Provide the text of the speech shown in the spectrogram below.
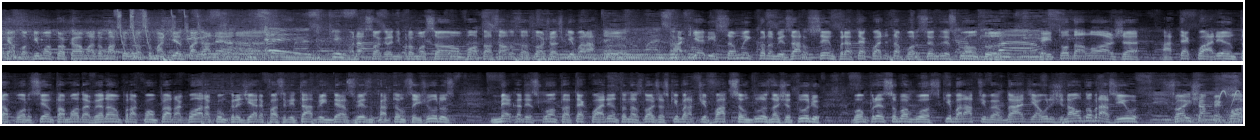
Daqui a pouquinho vou tocar uma do Mato Grosso Matias pra galera. Olha só a grande promoção, volta às aulas das lojas Que Barato. Aqui é lição economizar sempre até 40% de desconto. Em toda a loja, até 40% a moda verão para comprar agora com crediário facilitado em 10 vezes no cartão sem juros. Mega desconto até 40 nas lojas Que Barato de fato, são duas na Getúlio. Bom preço, bom gosto. Que Barato de verdade, é a original do Brasil, só em Chapecó.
